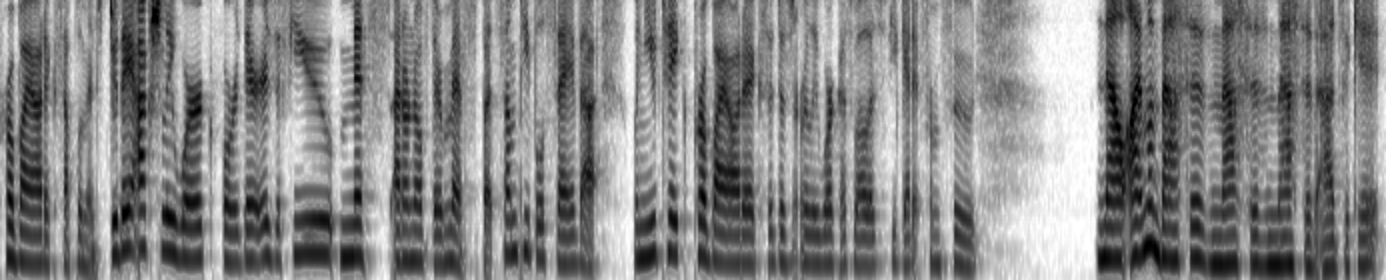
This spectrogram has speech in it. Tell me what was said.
probiotic supplements. Do they actually work or there is a few myths, I don't know if they're myths, but some people say that when you take probiotics it doesn't really work as well as if you get it from foods. now i'm a massive massive massive advocate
